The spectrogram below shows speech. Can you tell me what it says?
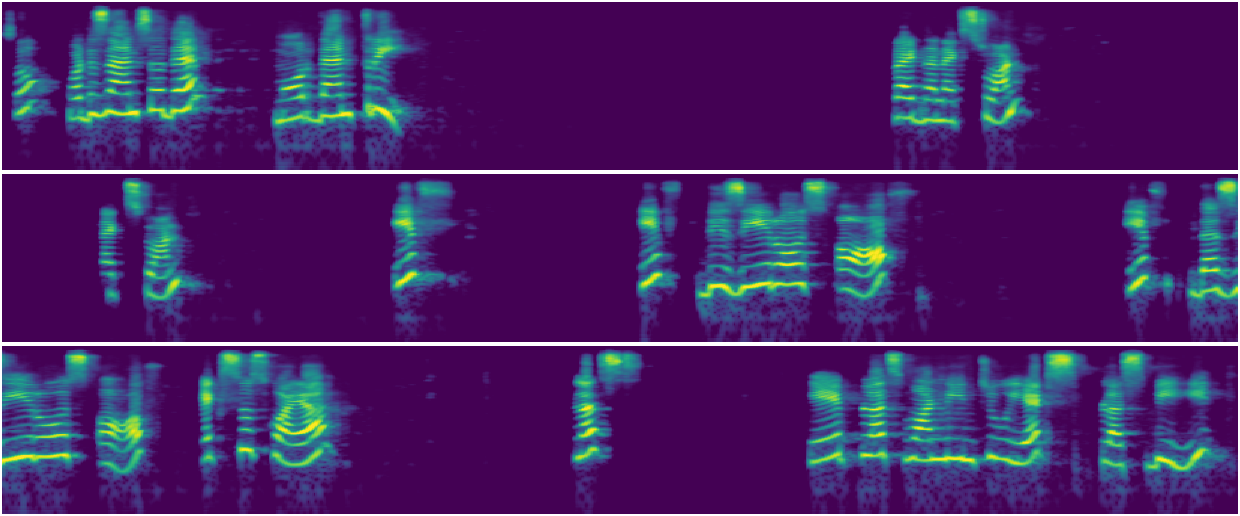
So, what is the answer then? More than 3. Write the next one. Next one. If, if the zeros of, if the zeros of x square plus a plus 1 into x plus b,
